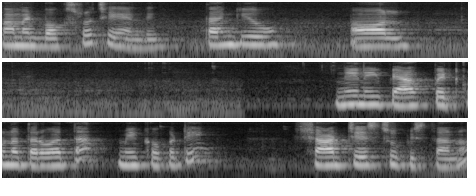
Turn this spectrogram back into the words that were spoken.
comment బాక్స్లో చేయండి. థ్యాంక్ యూ ఆల్ నేను ఈ ప్యాక్ పెట్టుకున్న తర్వాత మీకు ఒకటి షార్ట్ చేసి చూపిస్తాను.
